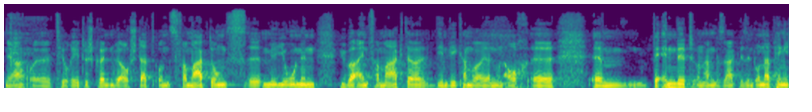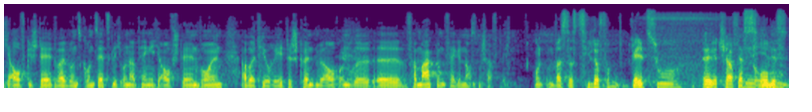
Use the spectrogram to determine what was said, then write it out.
Ja, äh, theoretisch könnten wir auch statt uns Vermarktungsmillionen äh, über einen Vermarkter, den Weg haben wir ja nun auch äh, ähm, beendet und haben gesagt, wir sind unabhängig aufgestellt, weil wir uns grundsätzlich unabhängig aufstellen wollen. Aber theoretisch könnten wir auch unsere äh, Vermarktung vergenossenschaftlichen. Und, und was ist das Ziel davon? Geld zu erwirtschaften? Das Ziel, um ist,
